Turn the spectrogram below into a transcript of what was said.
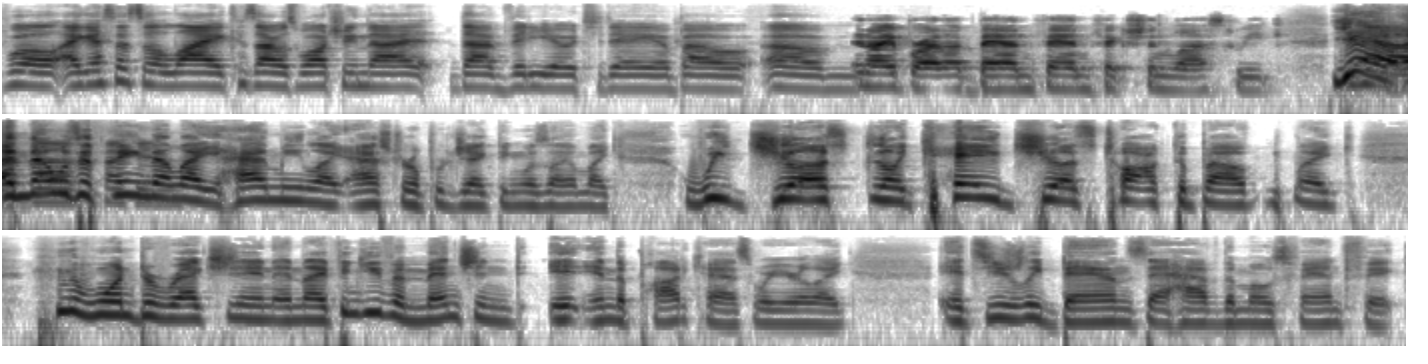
well i guess that's a lie because i was watching that that video today about um and i brought up band fan fiction last week. Yeah, yeah and that was a fucking... thing that like had me like astral projecting was like i'm like we just like kay just talked about like the one direction and i think you even mentioned it in the podcast where you're like it's usually bands that have the most fanfic.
